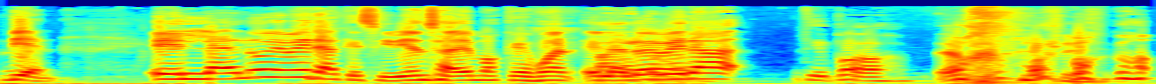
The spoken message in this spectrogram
Bien, el aloe vera que si bien sabemos que es bueno, el aloe vera tipo por Sí. poco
